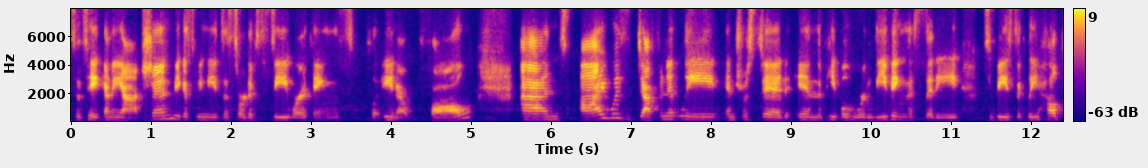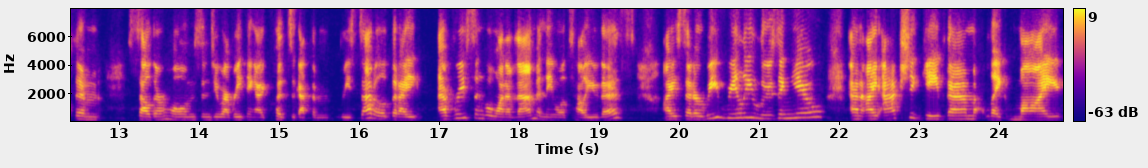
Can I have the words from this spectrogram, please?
to take any action? Because we need to sort of see where things you know fall. And i was definitely interested in the people who were leaving the city to basically help them sell their homes and do everything i could to get them resettled but i every single one of them, and they will tell you this. I said, Are we really losing you? And I actually gave them like my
